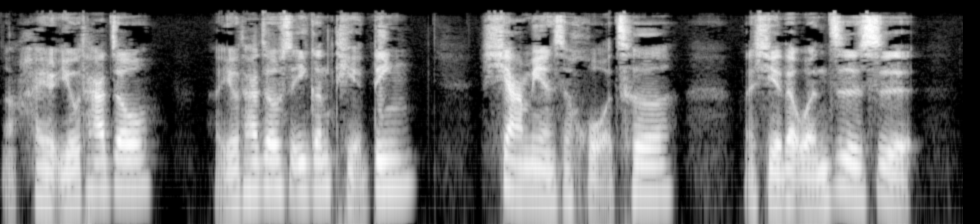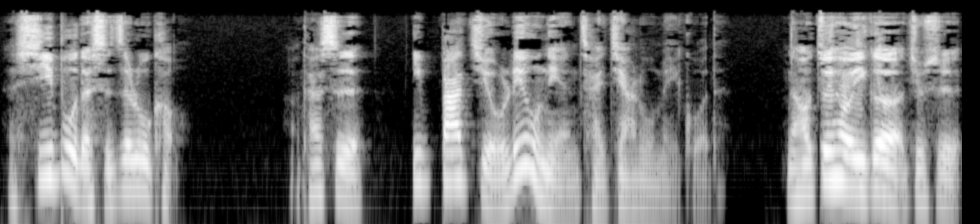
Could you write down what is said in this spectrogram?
啊，还有犹他州，犹他州是一根铁钉，下面是火车，那写的文字是西部的十字路口啊，它是一八九六年才加入美国的，然后最后一个就是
